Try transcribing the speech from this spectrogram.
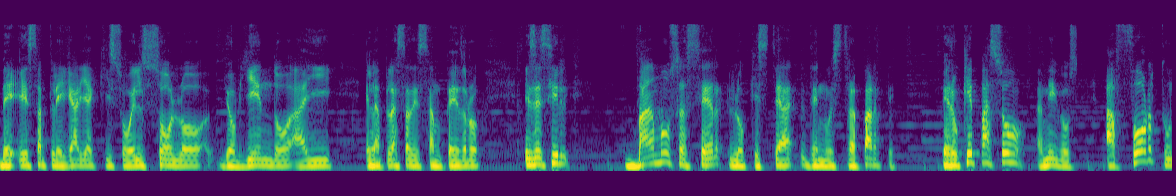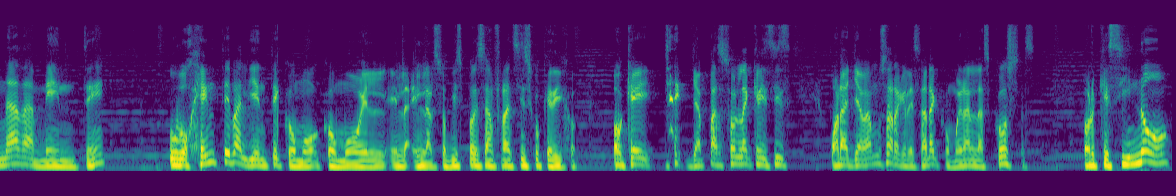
de esa plegaria que hizo él solo, lloviendo ahí en la Plaza de San Pedro. Es decir, vamos a hacer lo que está de nuestra parte. Pero ¿qué pasó, amigos? Afortunadamente, hubo gente valiente como, como el, arzobispo de San Francisco que dijo, ok, ya pasó la crisis, ahora ya vamos a regresar a cómo eran las cosas. Porque si no,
